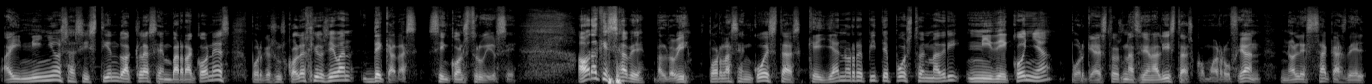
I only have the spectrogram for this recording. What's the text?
Hay niños asistiendo a clase en barracones porque sus colegios llevan décadas sin construirse. Ahora que sabe, Valdoví, por las encuestas, que ya no repite puesto en Madrid ni de coña, porque a estos nacionalistas como a Rufián no les sacas del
